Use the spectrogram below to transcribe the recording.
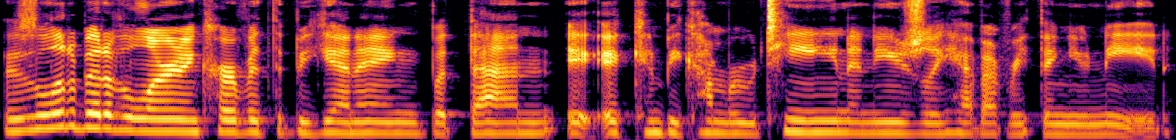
There's a little bit of a learning curve at the beginning, but then it, it can become routine and usually have everything you need.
